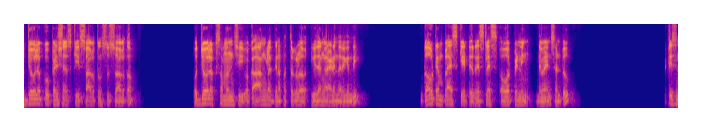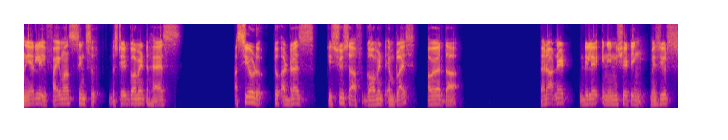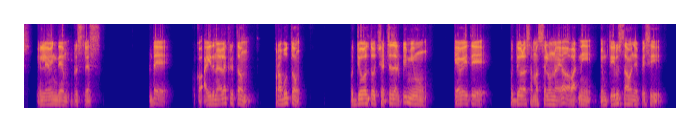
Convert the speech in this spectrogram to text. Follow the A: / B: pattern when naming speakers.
A: ఉద్యోగులకు పెన్షనర్స్కి స్వాగతం సుస్వాగతం. ఉద్యోగులకు సంబంధించి ఒక ఆంగ్ల దినపత్రికలో ఈ విధంగా రాయడం జరిగింది. Govt employees get restless over pending demands అంటూ. It is nearly five months since the state government has assured to address issues of government employees. Our the ఎనాట్ delay in initiating measures in leaving them restless. అంటే ఒక ఐదు నెలల క్రితం ప్రభుత్వం ఉద్యోగులతో చర్చ జరిపి మేము ఏవైతే ఉద్యోగుల సమస్యలు ఉన్నాయో వాటిని మేము తీరుస్తామని చెప్పేసి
